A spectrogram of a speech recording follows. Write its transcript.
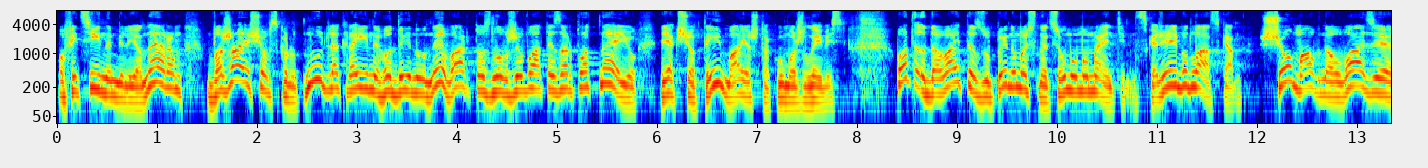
офіційним мільйонером, вважаю, що в скрутну для країни годину не варто зловживати зарплатнею, якщо ти маєш таку можливість. От давайте зупинимось на цьому моменті. Скажіть, будь ласка, що мав на увазі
